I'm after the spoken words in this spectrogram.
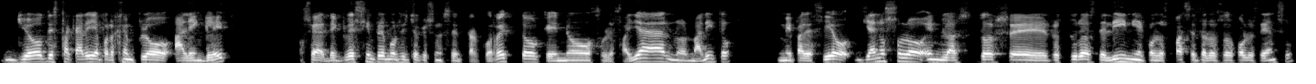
Yo destacaría, por ejemplo, al Englet, o sea, de inglés siempre hemos dicho que es un central correcto, que no suele fallar, normalito. Me pareció, ya no solo en las dos eh, rupturas de línea con los pases de los dos goles de Ansu,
